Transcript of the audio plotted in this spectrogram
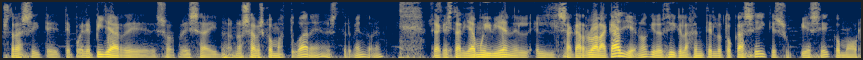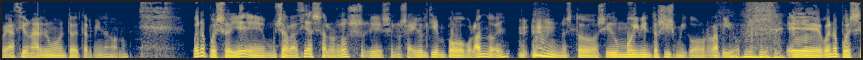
ostras, y te, puede pillar de, sorpresa y no, sabes cómo actuar, ¿eh? es tremendo. ¿eh? O sea que estaría muy bien el, sacarlo a la calle, ¿no? Quiero decir, que la gente lo tocase y que supiese cómo reaccionar en un momento determinado, ¿no? Bueno, pues oye, eh, muchas gracias a los dos. Eh, se nos ha ido el tiempo volando, ¿eh? Esto ha sido un movimiento sísmico rápido. Eh, bueno, pues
